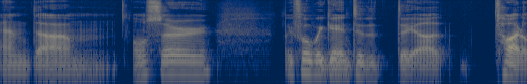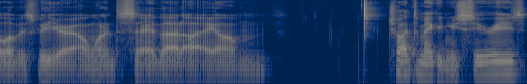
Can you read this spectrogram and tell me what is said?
And um, also, before we get into the, the uh, title of this video, I wanted to say that I um, tried to make a new series,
